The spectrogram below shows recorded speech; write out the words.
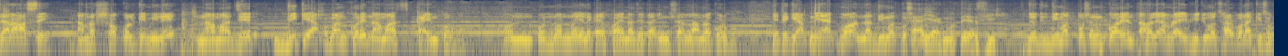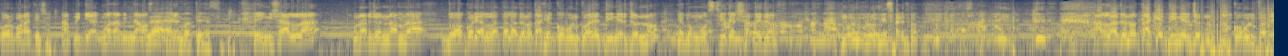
যারা আছে আমরা সকলকে মিলে নামাজের দিকে আহ্বান করে নামাজ কায়েম করব। অন্য অন্য এলাকায় হয় না যেটা ইনশাল্লাহ আমরা করব। এটা কি আপনি একমত না দ্বিমত পোষণ একমতে আছি। যদি দ্বিমত পোষণ করেন তাহলে আমরা এই ভিডিও ছাড়বো না কিছু করব না কিছু। আপনি কি একমত? আপনি নামাজ একমতে আছি। তো ইনশাআল্লাহ ওনার জন্য আমরা দোয়া করি আল্লাহ তালা যেন তাকে কবুল করে দিনের জন্য এবং মসজিদের সাথে। আল্লাহ যেন তাকে দিনের জন্য কবুল করে।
